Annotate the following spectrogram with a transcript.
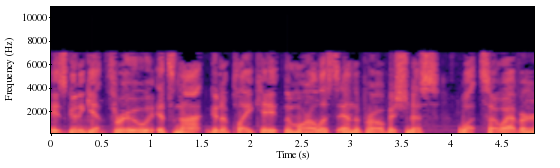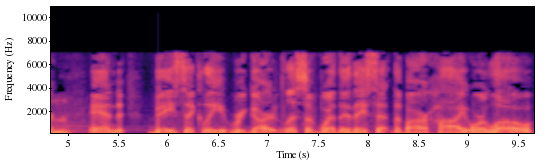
is going to get through. It's not going to placate the moralists and the prohibitionists whatsoever. Mm. And basically, regardless of whether they set the bar high or low,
